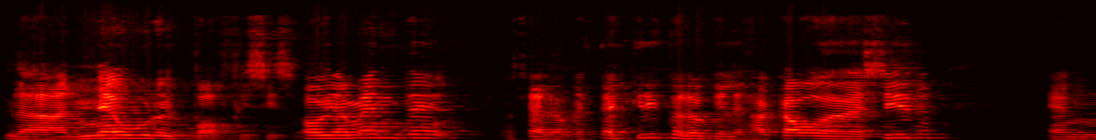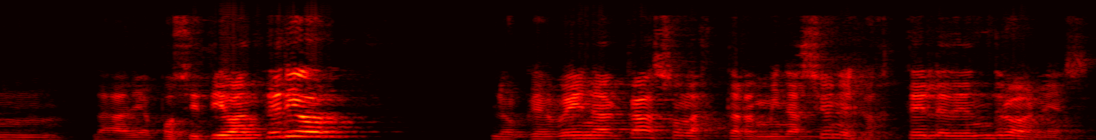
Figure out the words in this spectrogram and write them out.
la neurohipófisis. Obviamente, o sea, lo que está escrito es lo que les acabo de decir en la diapositiva anterior. Lo que ven acá son las terminaciones, los teledendrones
